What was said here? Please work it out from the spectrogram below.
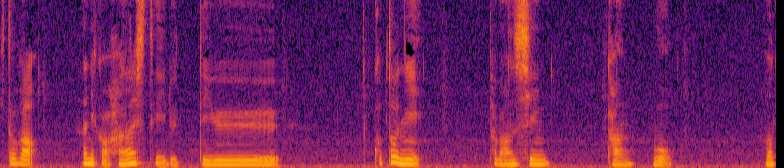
人が何かを話しているっていうことに多分安心感を持っ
